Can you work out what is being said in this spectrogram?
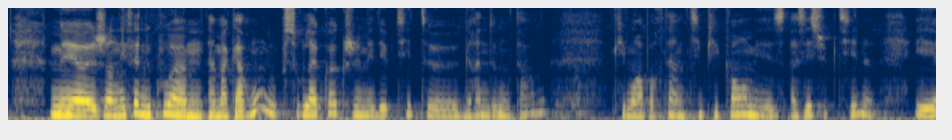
Mais euh, j'en ai fait du coup un, macaron. Donc sur la coque, je mets des petites euh, graines de moutarde qui vont apporter un petit piquant mais assez subtil. Et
